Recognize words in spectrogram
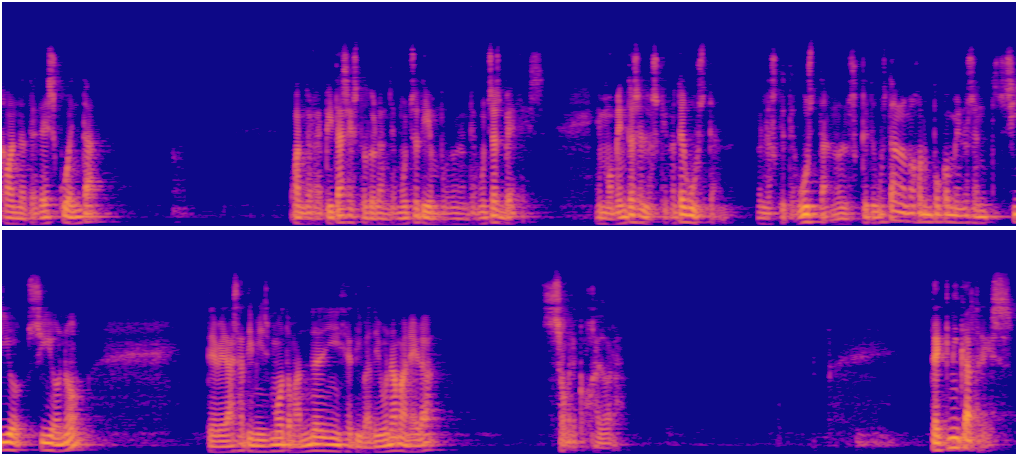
cuando te des cuenta, cuando repitas esto durante mucho tiempo, durante muchas veces, en momentos en los que no te gustan, en los que te gustan, o en los que te gustan a lo mejor un poco menos en sí o, sí o no, te verás a ti mismo tomando la iniciativa de una manera sobrecogedora. Técnica 3.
